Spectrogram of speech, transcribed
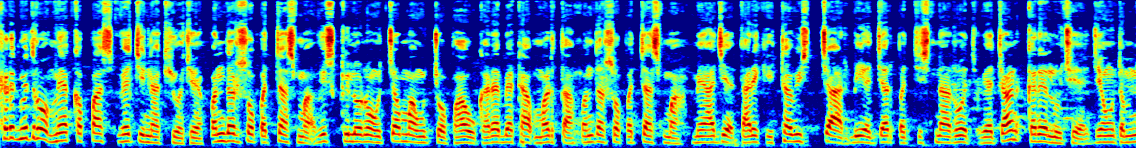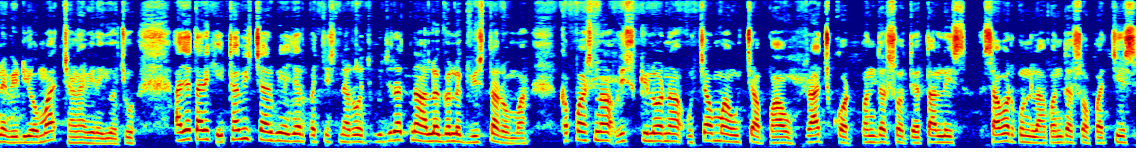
ખેડૂત મિત્રો, મેં કપાસ વેચી નાખ્યો છે. પંદરસો પચાસમાં વીસ કિલોનો ઊંચામાં ઊંચો ભાવ ઘરે બેઠા મળતા પંદરસો પચાસમાં મેં આજે તારીખ અઠ્ઠાવીસ ચાર બે હજાર પચીસના રોજ વેચાણ કરેલું છે, જે હું તમને વિડીયોમાં જણાવી રહ્યો છું. આજે તારીખ અઠ્ઠાવીસ ચાર બે હજાર પચીસના રોજ ગુજરાતના અલગ અલગ વિસ્તારોમાં કપાસના વીસ કિલોના ઊંચામાં ઊંચા ભાવ, રાજકોટ પંદરસો તેતાલીસ, સાવરકુંડલા પંદરસો પચીસ,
